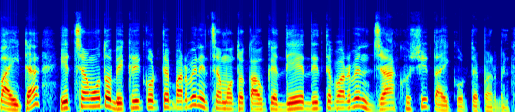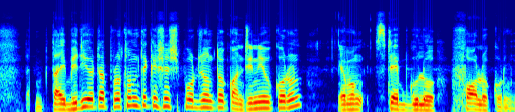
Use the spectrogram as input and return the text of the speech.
পাইটা ইচ্ছামতো বিক্রি করতে পারবেন, ইচ্ছামতো কাউকে দিয়ে দিতে পারবেন, যা খুশি তাই করতে পারবেন। তাই ভিডিওটা প্রথম থেকে শেষ পর্যন্ত কন্টিনিউ করুন এবং স্টেপগুলো ফলো করুন।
